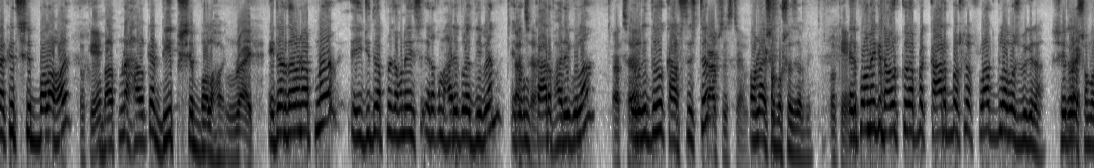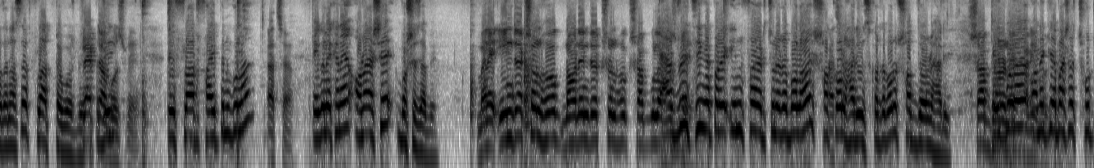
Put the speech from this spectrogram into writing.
ব্যাকেট শেপ বলা হয়. বা আপনার হালকা ডিপ শেপ বলা হয় Right. এটার ধারণা আপনার এই যদি আপনি যখন এরকম হাড়িগুলো দিবেন এরকম আচ্ছা। কার্ভ হাড়িগুলো আচ্ছা। কিন্তু কার্ভ সিস্টেম Curve system. অনায়াসে বসে যাবে. এরপর অনেকে ডাউট করে আপনার কার্ভ বসলে ফ্ল্যাটগুলো বসবে কিনা সেটার সমাধান আছে ফ্ল্যাটটা বসবে ফ্ল্যাটটাও বসবে। এই ফ্ল্যাটগুলো আচ্ছা এগুলো এখানে অনায়াসে বসে যাবে মানে ইন্ডাকশন হোক নন ইন্ডাকশন হোক সবগুলো? এভরিথিং আপনার ইনফ্রারেড চুলাটা বলা হয় সকল হাড়ি ইউজ করতে পারবেন সব ধরনের হাড়ি আচ্ছা। সব ধরনের হাঁড়ি অনেকে বাসা ছোট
